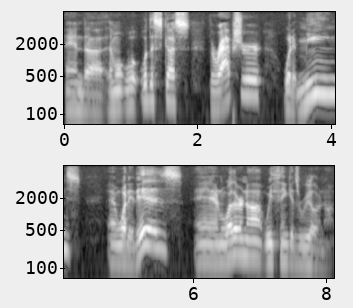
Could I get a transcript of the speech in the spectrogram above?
and, uh, and we'll, we'll, we'll discuss the rapture, what it means, and what it is, and whether or not we think it's real or not.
